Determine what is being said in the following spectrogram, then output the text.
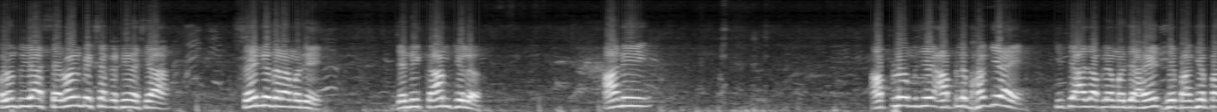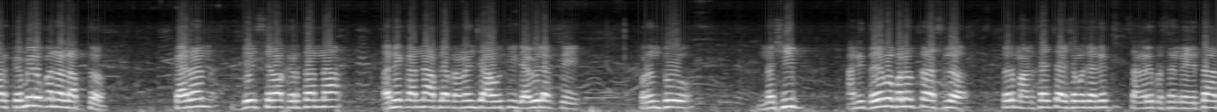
परंतु या सर्वांपेक्षा कठीण अशा सैन्य दलामध्ये ज्यांनी काम केलं आणि आपलं म्हणजे आपलं भाग्य आहे की ते आज आपल्यामध्ये आहेत हे भाग्य फार कमी लोकांना लाभतं. कारण देश सेवा करताना अनेकांना आपल्या प्राणांची आहुती द्यावी लागते. परंतु नशीब आणि दैव बलवत्तर असलं तर माणसाच्या आयुष्यामध्ये अनेक चांगले प्रसंग येतात.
